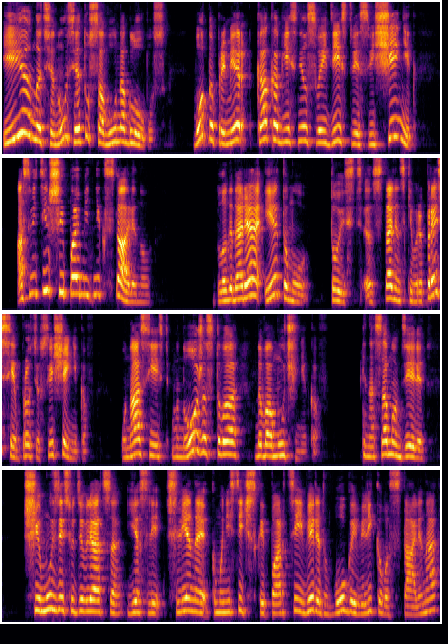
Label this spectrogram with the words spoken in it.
и натянуть эту сову на глобус – вот, например, как объяснил свои действия священник, осветивший памятник Сталину. Благодаря этому, то есть э, сталинским репрессиям против священников, у нас есть множество новомучеников. И на самом деле, чему здесь удивляться, если члены коммунистической партии верят в Бога и великого Сталина,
